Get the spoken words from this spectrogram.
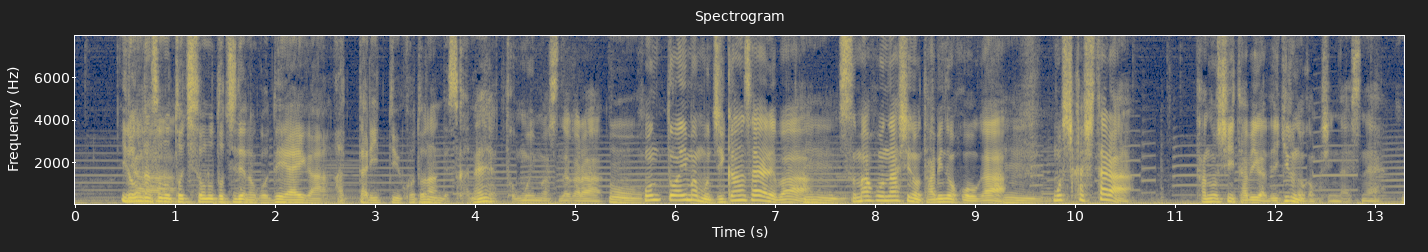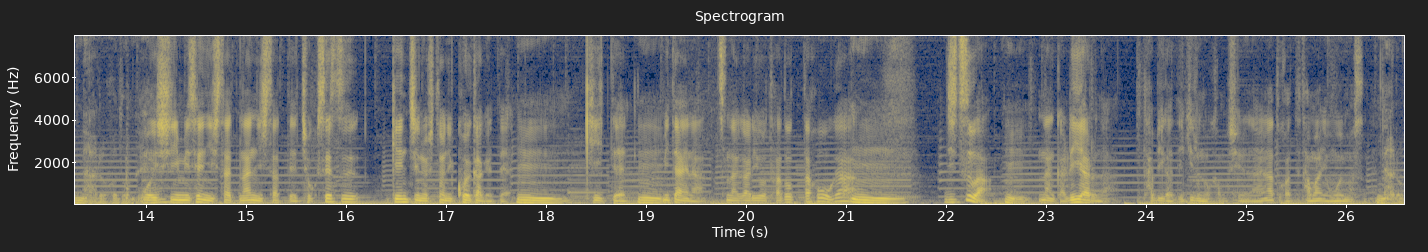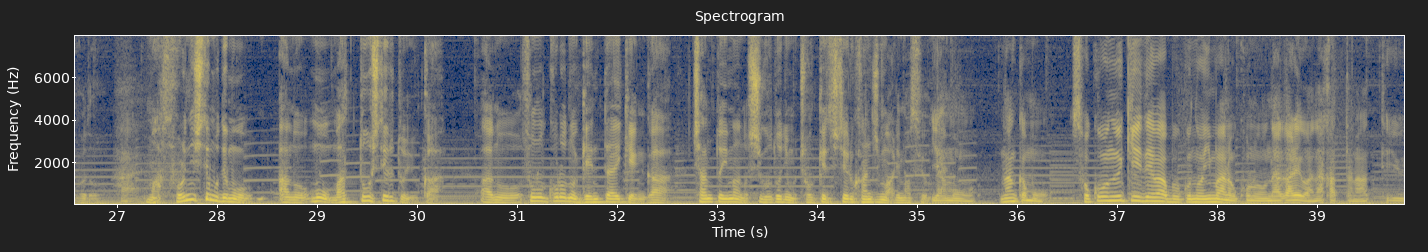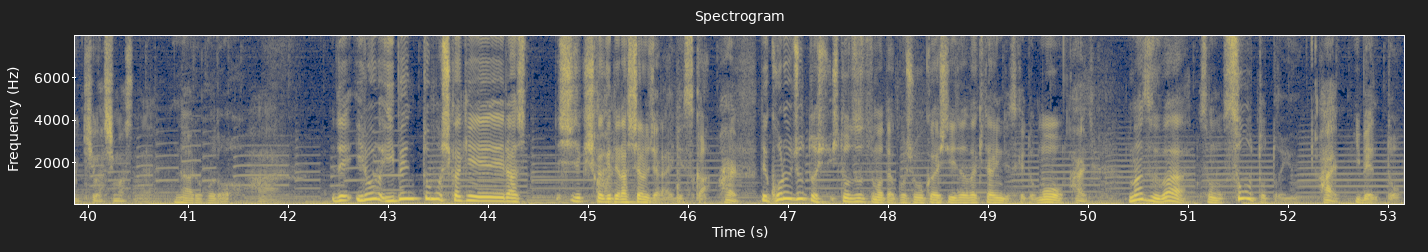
いろんなその土地その土地でのこう出会いがあったりっていうことなんですかね。と思います。だからうん。本当は今も時間さえあれば、うん。スマホなしの旅の方が、うん。もしかしたら楽しい旅ができるのかもしれないですね。なるほどね。美味しい店にしたって何にしたって直接現地の人に声かけてうん。聞いて、うん。みたいなつながりをたどった方が、うん。実はうん。なんかリアルな旅ができるのかもしれないなとかってたまに思いますね。なるほど。はい。まあそれにしてもでもあのもう全うしてるというかあのその頃の原体験がちゃんと今の仕事にも直結してる感じもありますよね。いやもうなんかもうそこ抜きでは僕の今のこの流れはなかったなっていう気はしますね。なるほど。はでいろいろイベントも仕掛けらし仕掛けてらっしゃるじゃないですか。いはい。でこれをちょっと一つずつまたご紹介していただきたいんですけどもはい。まずはそのソートというはい。イベント。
